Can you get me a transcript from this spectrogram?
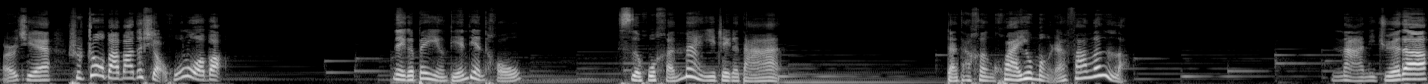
而且是皱巴巴的小胡萝卜。”那个背影点点头。似乎很满意这个答案，但他很快又猛然发问了：“那你觉得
